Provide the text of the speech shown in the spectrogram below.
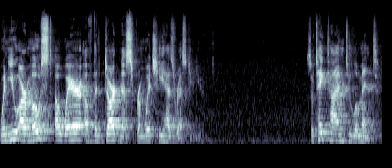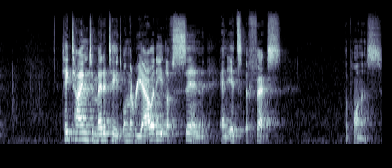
when you are most aware of the darkness from which He has rescued you. So take time to lament. Take time to meditate on the reality of sin and its effects upon us.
